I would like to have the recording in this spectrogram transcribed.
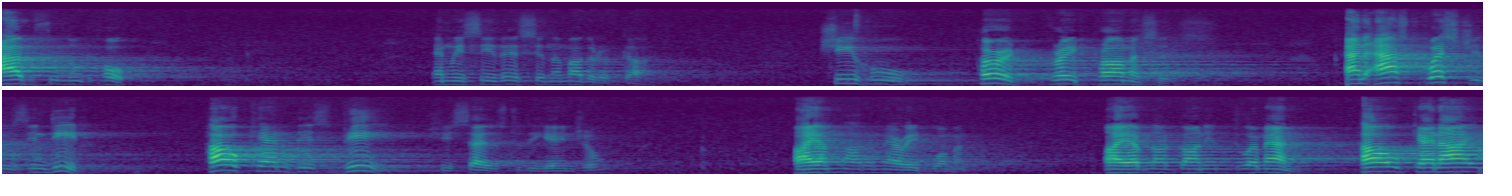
absolute hope. And we see this in the Mother of God. She who heard great promises and asked questions indeed. How can this be? She says to the angel. I am not a married woman. I have not gone into a man. How can I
